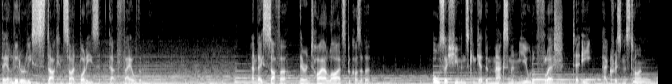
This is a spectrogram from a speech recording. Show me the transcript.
They are literally stuck inside bodies that fail them. And they suffer their entire lives because of it. Also, humans can get the maximum yield of flesh to eat at Christmas time.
